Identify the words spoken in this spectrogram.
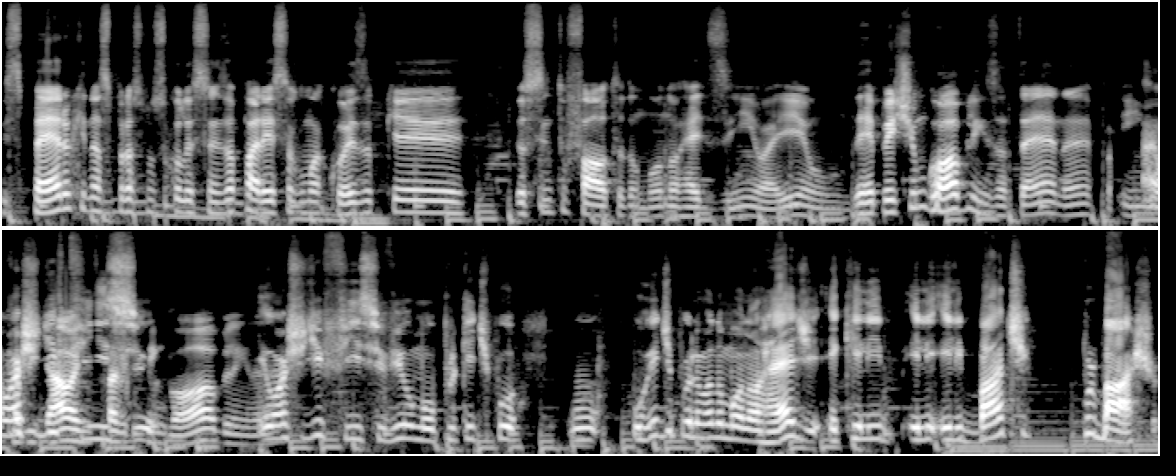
espero que nas próximas coleções apareça alguma coisa, porque eu sinto falta de um mono redzinho aí, um, de repente um Goblins até, né? Em Ah, eu acho Portugal a gente sabe que difícil. tem Goblin, né? Eu acho difícil, viu, Mo? Porque, tipo, o, o grande problema do Mono Red é que ele, ele, ele bate por baixo,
